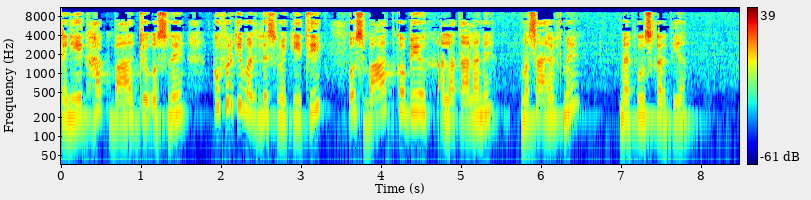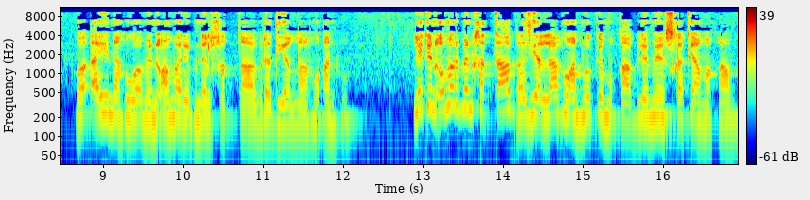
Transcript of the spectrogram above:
یعنی ایک حق بات جو اس نے کفر کی مجلس میں کی تھی، اس بات کو بھی اللہ تعالیٰ نے مصاحف میں محفوظ کر دیا۔ وہ ائی نہ ہوا من عمر ابن الخطاب رضی اللہ عنہ لیکن عمر بن خطاب رضی اللہ عنہ کے مقابلے میں اس کا کیا مقام؟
